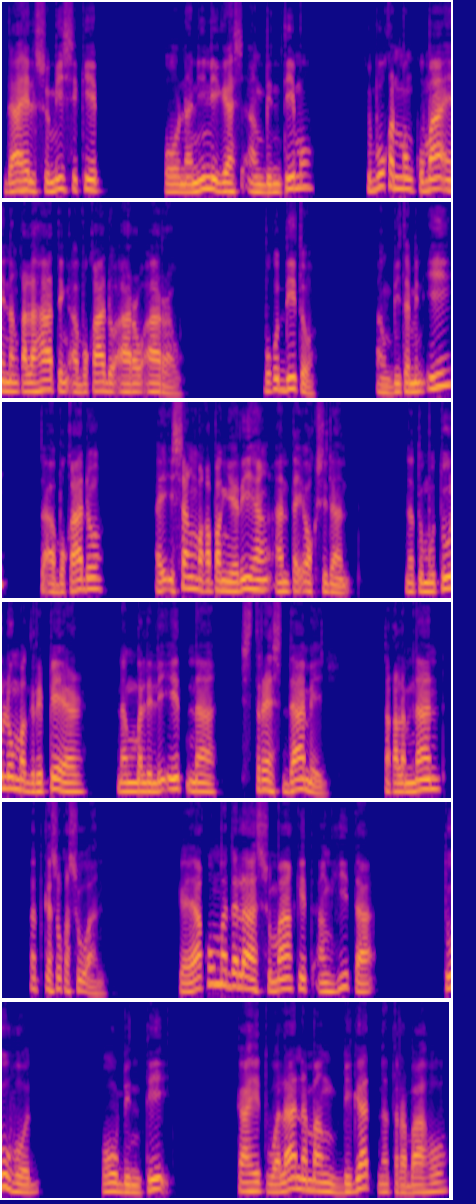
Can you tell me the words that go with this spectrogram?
dahil sumisikip o naninigas ang binti mo, subukan mong kumain ng kalahating abokado araw-araw. Bukod dito, ang vitamin E sa abokado ay isang makapangyarihang antioxidant na tumutulong mag-repair ng maliliit na stress damage sa kalamnan at kasukasuan. Kaya kung madalas sumakit ang hita, tuhod o binti kahit wala namang bigat na trabaho,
